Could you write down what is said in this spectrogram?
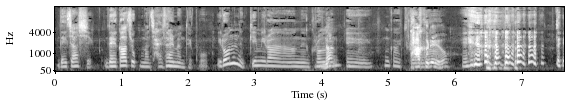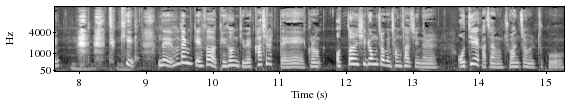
내 자식, 내 가족만 잘 살면 되고 이런 느낌이라는 그런 난 예, 생각이 들어요. 다 그래요. 네. 특히 근데 선생님께서 대선 기획하실 때 그런 어떤 실용적인 청사진을 어디에 가장 주안점을 두고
